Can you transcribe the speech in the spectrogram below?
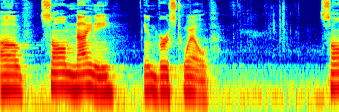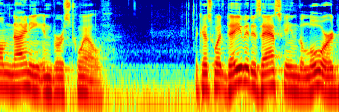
of Psalm 90 in verse 12. Psalm 90 in verse 12. Because what David is asking the Lord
